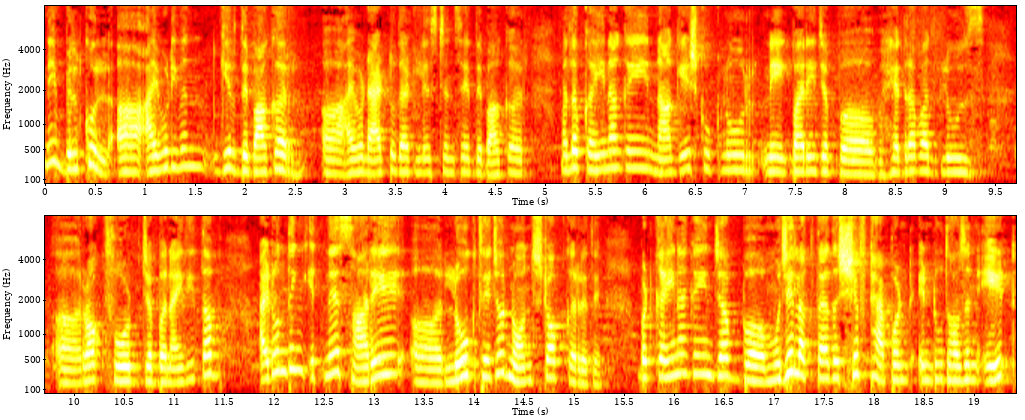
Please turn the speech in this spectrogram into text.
नहीं बिल्कुल I would even give Dibakar I would add to that list and say Dibakar मतलब कहीं ना कहीं नागेश कुकनूर ने एक बारी जब हैदराबाद ब्लूज रॉक फोर्ट जब बनाई थी तब आई डोंट थिंक इतने सारे uh, लोग थे जो नॉन स्टॉप कर रहे थे। बट कहीं ना कहीं जब uh, मुझे लगता है द शिफ्ट हैपेंड इन 2008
